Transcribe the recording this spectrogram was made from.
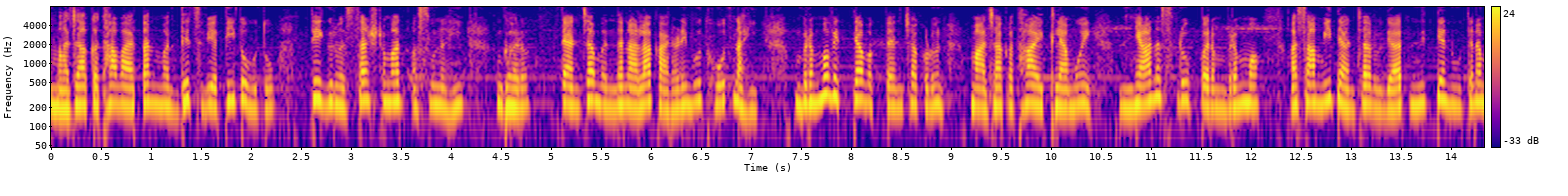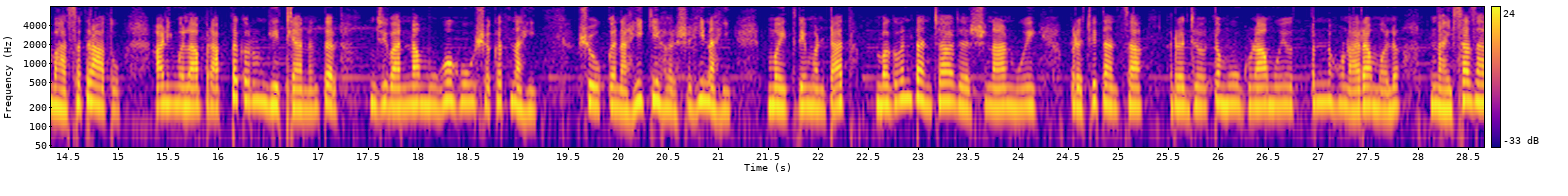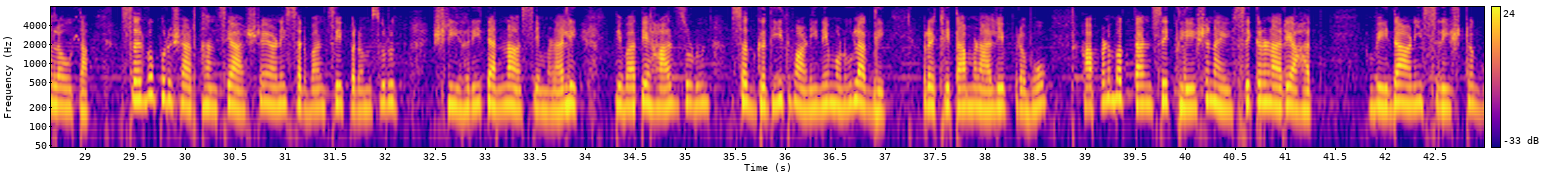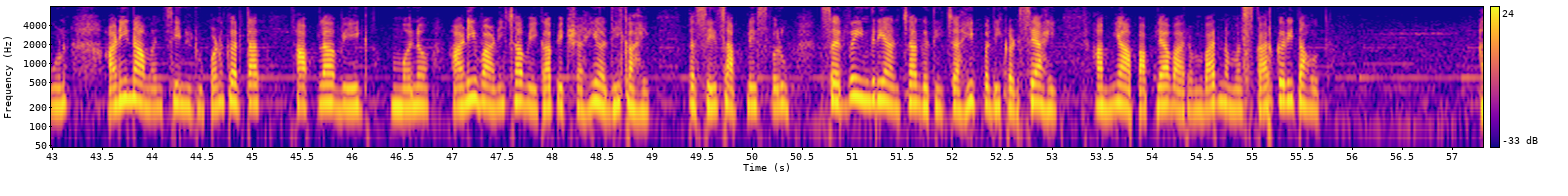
माझ्या कथावार्तांमध्येच व्यतीत होतो. ते गृहस्थाश्रमात असूनही घर त्यांच्या बंधनाला कारणीभूत होत नाही. ब्रह्मविद्या वक्त्यांच्याकडून माझ्या कथा ऐकल्यामुळे ज्ञानस्वरूप परमब्रह्म असा मी त्यांच्या हृदयात नित्य नूतन भासत राहतो आणि मला प्राप्त करून घेतल्यानंतर जीवांना मोह होऊ शकत नाही शोक नाही की हर्षही नाही. मैत्री म्हणतात भगवंतांच्या दर्शनांमुळे प्रचितांचा रज तमो गुणामुळे उत्पन्न होणारा मल नाहीसा झाला होता. सर्व पुरुषार्थांचे आश्रय आणि सर्वांचे परमसुहृत श्रीहरी त्यांना असे म्हणाले तेव्हा ते हात जोडून सद्गतीत वाणीने म्हणू लागले. रचिता म्हणाले प्रभो आपण भक्तांचे क्लेश नाहीसे करणारे आहात. वेद आणि श्रेष्ठ गुण आणि नामांचे निरूपण करतात. आपला वेग मन आणि वाणीच्या वेगापेक्षाही अधिक आहे. तसेच आपले स्वरूप सर्व इंद्रियांच्या गतीच्याही पलीकडचे आहे. आम्ही आपापल्या वारंवार नमस्कार करीत आहोत.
